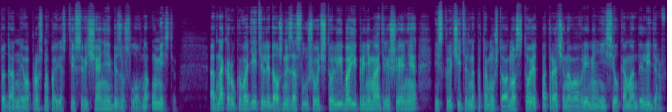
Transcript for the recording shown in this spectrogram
то данный вопрос на повестке совещания, безусловно, уместен. Однако руководители должны заслушивать что-либо и принимать решения исключительно потому, что оно стоит потраченного времени и сил команды лидеров,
